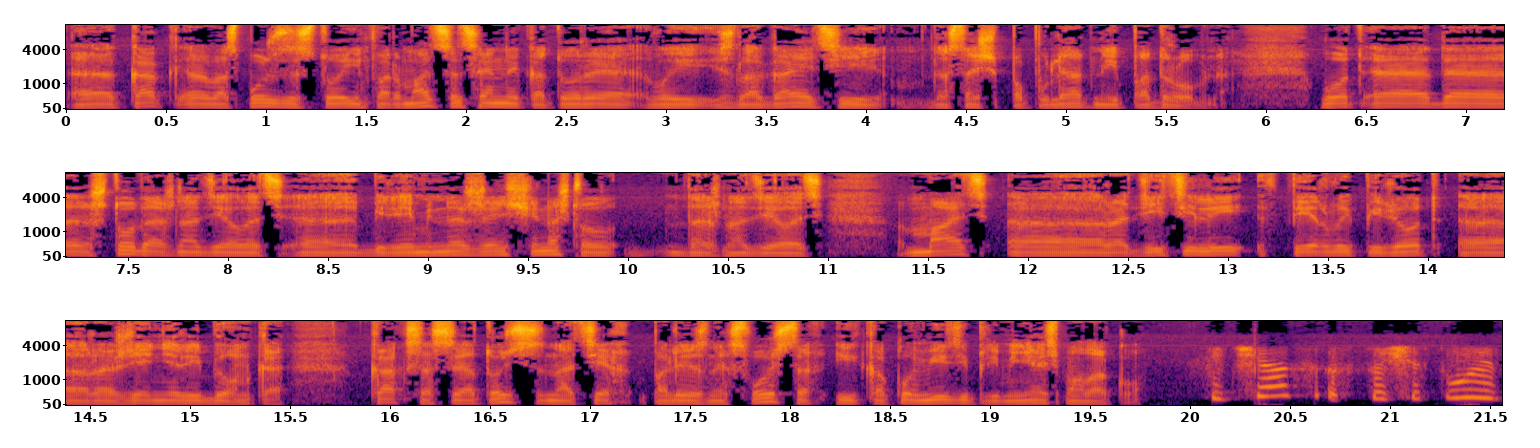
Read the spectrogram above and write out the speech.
как воспользоваться той информацией ценной, которую вы излагаете достаточно популярно и подробно. Вот что должна делать беременная женщина, что должна делать мать, родители в первый период рождения рождения ребенка. Как сосредоточиться на тех полезных свойствах и в каком виде применять молоко? Сейчас существует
